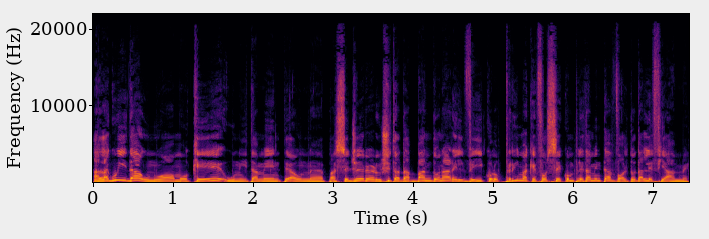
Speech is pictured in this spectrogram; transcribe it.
Alla guida un uomo che, unitamente a un passeggero, è riuscito ad abbandonare il veicolo prima che fosse completamente avvolto dalle fiamme.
